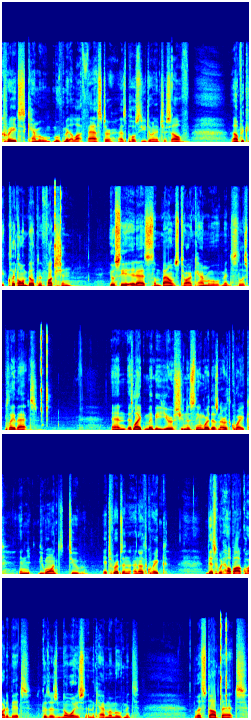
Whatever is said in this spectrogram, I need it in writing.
create camera movement a lot faster as opposed to you doing it yourself. Now if we click on built-in function, you'll see it adds some bounce to our camera movement. So let's play that. And it's like maybe you're shooting a scene where there's an earthquake and you want to it to represent an earthquake. This would help out quite a bit because there's noise in the camera movement. Let's stop that.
